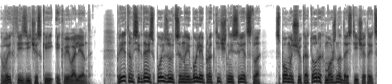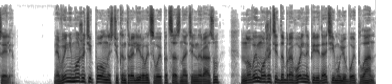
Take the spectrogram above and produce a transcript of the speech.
в их физический эквивалент. При этом всегда используются наиболее практичные средства, с помощью которых можно достичь этой цели. Вы не можете полностью контролировать свой подсознательный разум, но вы можете добровольно передать ему любой план,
